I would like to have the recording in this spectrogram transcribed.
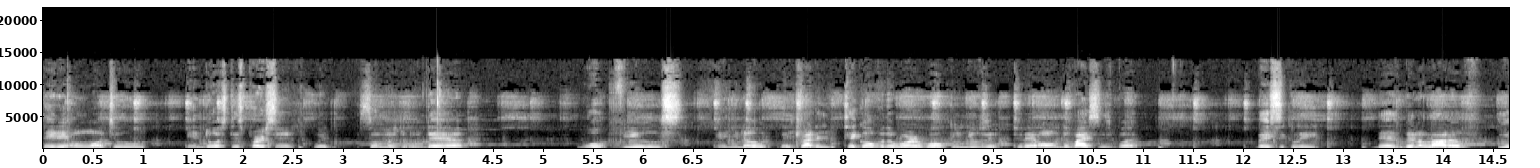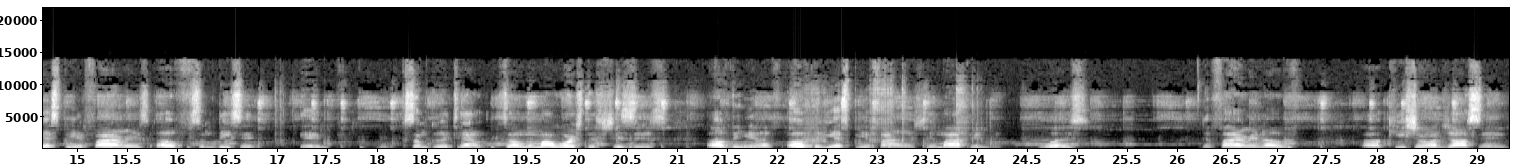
they didn't want to endorse this person with so much of their woke views, and you know they try to take over the word woke and use it to their own devices. But basically, there's been a lot of ESPN firings of some decent and some good talent. Some of my worst decisions of the NF, of the ESPN firings, in my opinion, was the firing of uh, Keyshawn Johnson,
